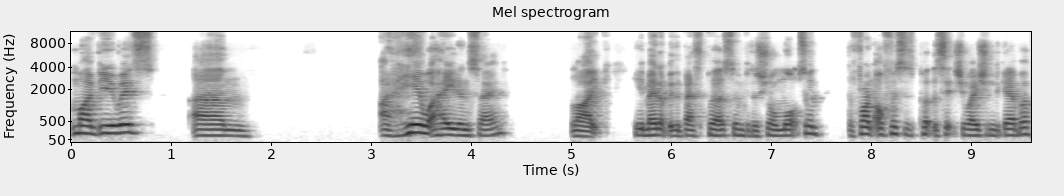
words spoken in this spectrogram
my view is, um, I hear what Hayden's saying. Like he may not be the best person for the Deshaun Watson. The front office has put the situation together,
